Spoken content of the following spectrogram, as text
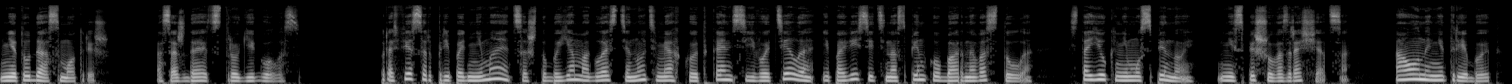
«Не туда смотришь», — осаждает строгий голос. Профессор приподнимается, чтобы я могла стянуть мягкую ткань с его тела и повесить на спинку барного стула. Стою к нему спиной, не спешу возвращаться. А он и не требует,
